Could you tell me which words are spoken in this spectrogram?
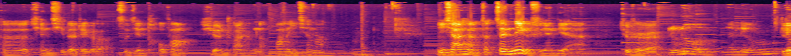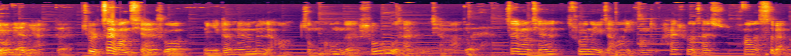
他前期的这个资金投放、宣传什么的花了一千万。嗯，你想想，在在那个时间点，就是零六零06年年对。就是再往前说，你的没完没了，总共的收入才是五千万。对。再往前说，那个甲方乙方拍摄才花了四百万，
